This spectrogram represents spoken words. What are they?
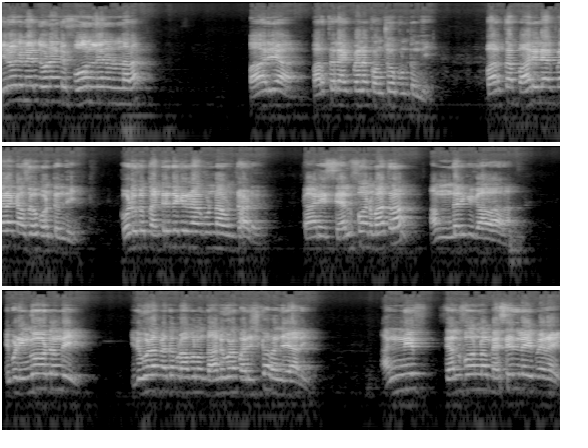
ఈరోజు మీరు చూడండి ఫోన్ లేనోడు ఉన్నారా? భార్య భర్త లేకపోయినా కొంచోపు ఉంటుంది. భర్త భార్య లేకపోయినా కాసేపు ఉంటుంది. కొడుకు తండ్రి దగ్గర రాకుండా ఉంటాడు. కానీ సెల్ ఫోన్ మాత్రం అందరికీ కావాల? ఇప్పుడు ఇంకొకటి ఉంది. ఇది కూడా పెద్ద ప్రాబ్లం. దాన్ని కూడా పరిష్కారం చేయాలి. అన్ని సెల్ ఫోన్లో మెసేజ్లు అయిపోయినాయి.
